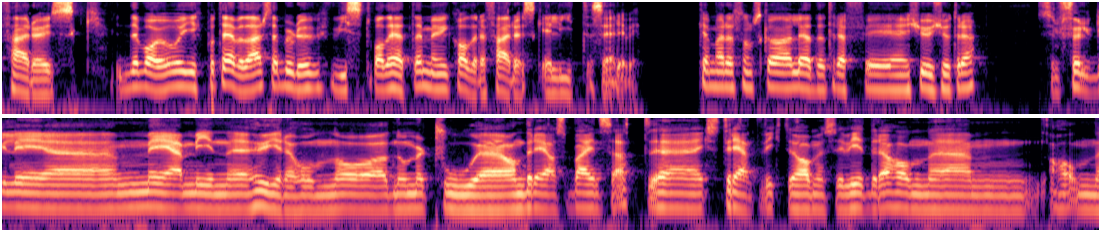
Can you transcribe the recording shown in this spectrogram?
færøysk Det var jo, gikk på TV der, så jeg burde visst hva det heter, men vi kaller det færøysk eliteserie, vi. Hvem er det som skal lede treff i 2023? Selvfølgelig med min høyrehånd og nummer to Andreas Beinseth. Ekstremt viktig å ha med seg videre. Han, han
